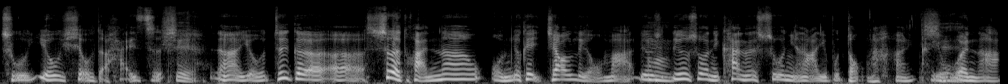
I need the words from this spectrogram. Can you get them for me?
出优秀的孩子是，那有这个呃社团呢，我们就可以交流嘛。就是，例如说你看了书，你哪里不懂啊？你可以问啊。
